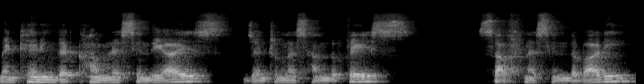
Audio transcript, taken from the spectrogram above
maintaining that calmness in the eyes, gentleness on the face, softness in the body.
